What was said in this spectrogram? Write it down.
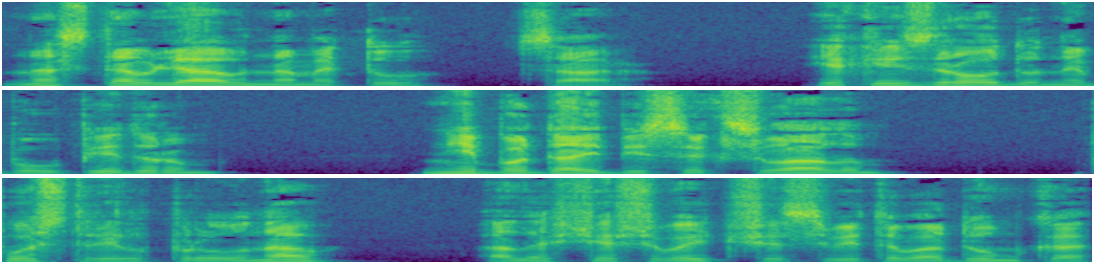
наставляв на мету цар, який зроду не був підором, ні бодай бісексуалом. Постріл пролунав, але ще швидше світова думка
